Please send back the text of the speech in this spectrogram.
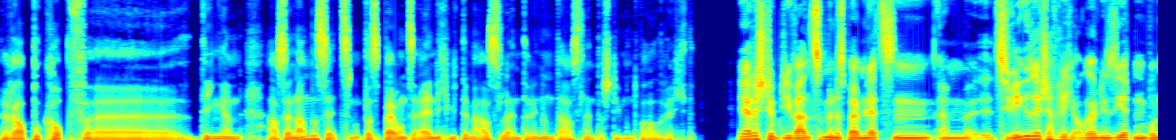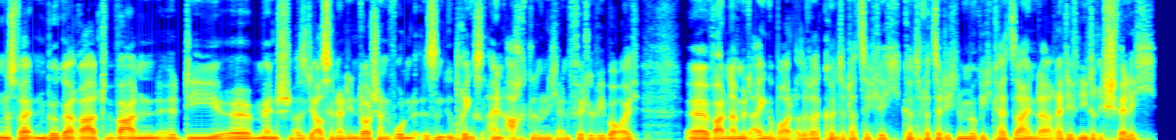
Rappelkopf-Dingen äh, auseinandersetzen. Und das bei uns ähnlich mit dem Ausländerinnen- und Ausländerstimm- und Wahlrecht. Ja, das stimmt. Die waren zumindest beim letzten ähm, zivilgesellschaftlich organisierten bundesweiten Bürgerrat waren äh, die äh, Menschen, also die Ausländer, die in Deutschland wohnen, sind übrigens ein Achtel und nicht ein Viertel wie bei euch, äh, waren damit eingebaut. Also da könnte tatsächlich, könnte tatsächlich eine Möglichkeit sein, da relativ niedrigschwellig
